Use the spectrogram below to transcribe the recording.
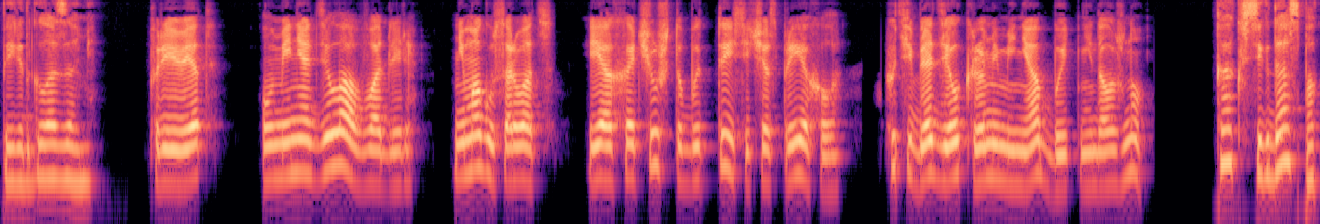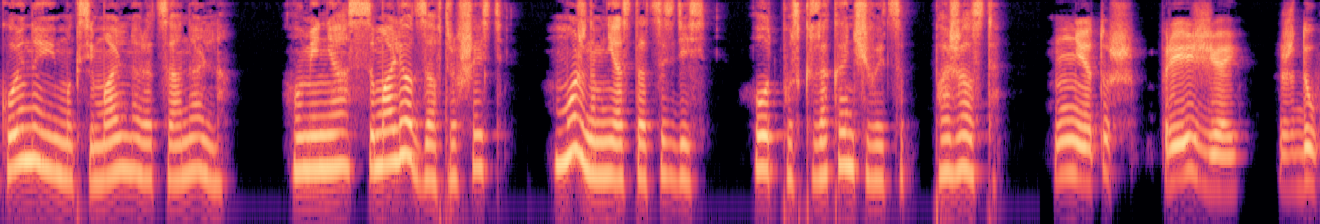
перед глазами. «Привет. У меня дела в Адлере. Не могу сорваться. Я хочу, чтобы ты сейчас приехала. У тебя дел кроме меня быть не должно». Как всегда, спокойно и максимально рационально. «У меня самолет завтра в шесть. Можно мне остаться здесь? Отпуск заканчивается. Пожалуйста». «Нет уж, приезжай. Жду».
